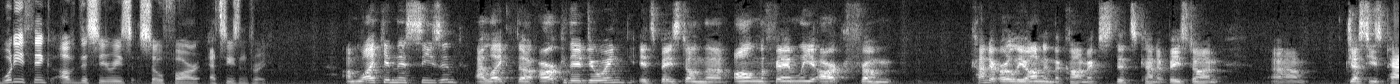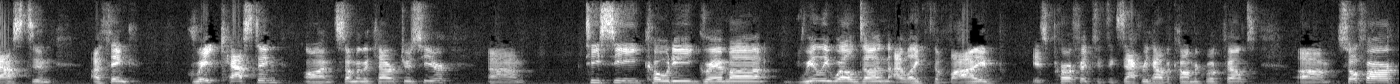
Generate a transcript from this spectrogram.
What do you think of the series so far at season three? I'm liking this season. I like the arc they're doing. It's based on the on the family arc from kind of early on in the comics. That's kind of based on um, Jesse's past, and I think great casting on some of the characters here. Um, TC, Jody, Grandma, really well done. I like the vibe is perfect. It's exactly how the comic book felt. Um, so far,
